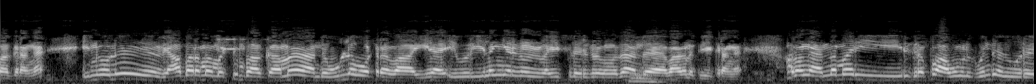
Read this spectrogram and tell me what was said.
பாக்குறாங்க. இன்னொன்னு வியாபாரமா மட்டும் பார்க்காம அந்த உள்ள ஓட்டுற ஒரு இளைஞர்கள் வயசுல இருக்கிறவங்க தான் அந்த வாகனத்தை இயக்குறாங்க. அவங்க அந்த மாதிரி இருக்கிறப்போ அவங்களுக்கு வந்து அது ஒரு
